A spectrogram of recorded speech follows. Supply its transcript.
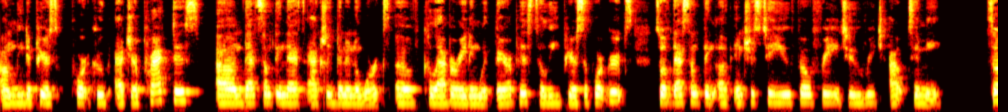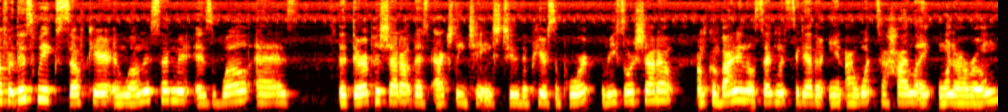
um, lead a peer support group at your practice, um, that's something that's actually been in the works of collaborating with therapists to lead peer support groups. So if that's something of interest to you, feel free to reach out to me. So, for this week's self care and wellness segment, as well as the therapist shout out that's actually changed to the peer support resource shout out, I'm combining those segments together and I want to highlight on our own.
